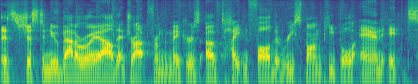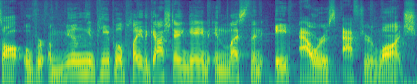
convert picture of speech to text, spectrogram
it's just a new battle royale that dropped from the makers of Titanfall, the Respawn people, and it saw over a million people play the gosh dang game in less than eight hours after launch.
